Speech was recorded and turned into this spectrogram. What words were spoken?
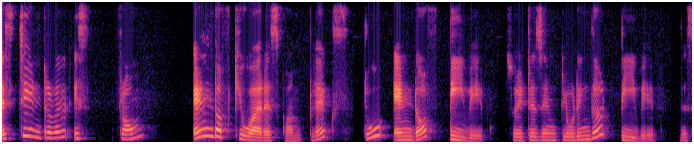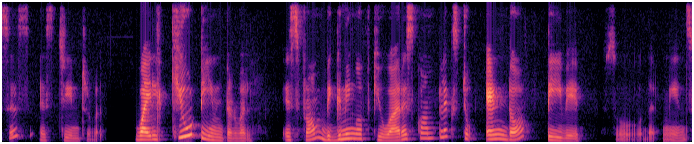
ST interval is from end of QRS complex to end of T wave. So it is including the T wave. This is ST interval. While QT interval is from beginning of QRS complex to end of T wave. So that means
